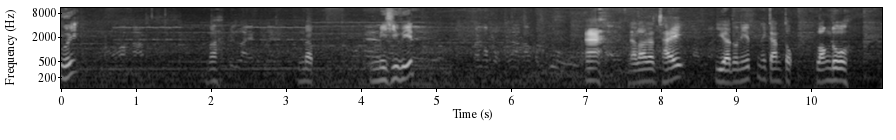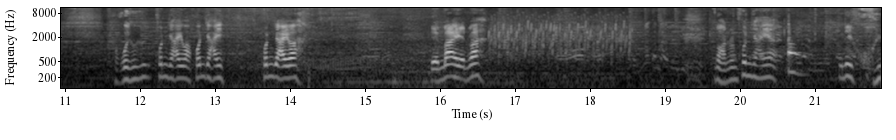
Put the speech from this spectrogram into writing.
อุ้ยมันแบบมีชีวิตอะเดี๋ยวเราจะใช้เหยื่อตัวนี้ในการตกลองดูโอ้ยพ่นใหญ่ว่ะพ่นใหญ่พ่นใหญ่ว่ะเห็นป่ะเห็นป่ะหนอนมันพ่นใหญ่อะดูดิโอ้ย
